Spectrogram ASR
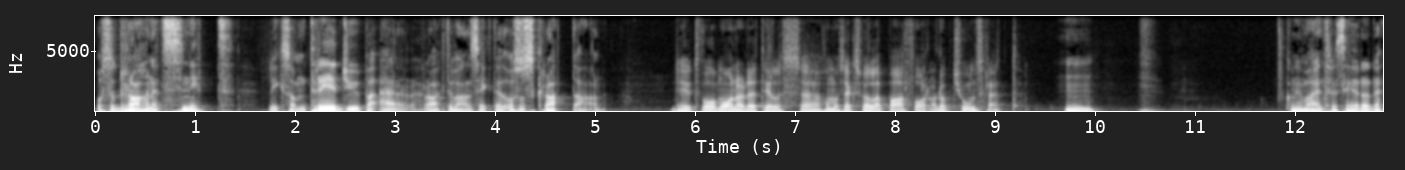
Och så drar han ett snitt, liksom tre djupa R rakt över ansiktet och så skrattar han. Det är ju två månader tills eh, homosexuella par får adoptionsrätt. Mm. Skulle ni vara intresserade?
